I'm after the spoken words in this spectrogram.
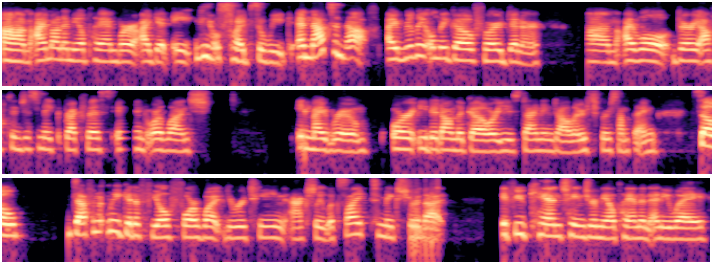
Um, I'm on a meal plan where I get eight meal swipes a week, and that's enough. I really only go for dinner. Um, I will very often just make breakfast and or lunch in my room or eat it on the go or use dining dollars for something. So definitely get a feel for what your routine actually looks like to make sure that if you can change your meal plan in any way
